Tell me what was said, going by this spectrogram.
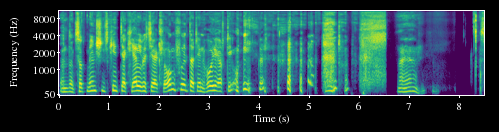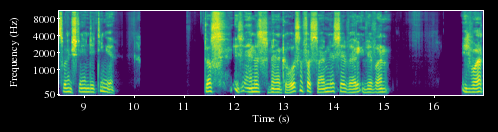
und hat gesagt, Menschenskind, der Kerl ist ja Klagenfurter, den hole ich auf die Uni. Naja, so entstehen die Dinge. Das ist eines meiner großen Versäumnisse, weil wir waren, ich war,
